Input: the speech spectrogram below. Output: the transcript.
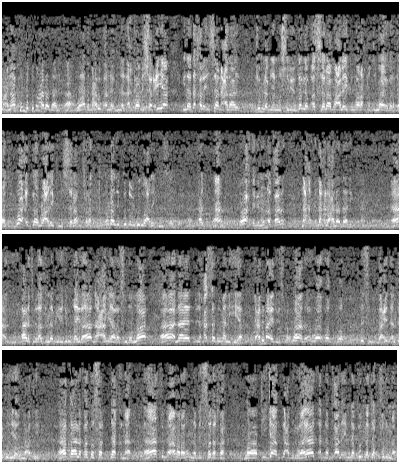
معناه كلكم على ذلك ها؟ وهذا معروف أن من الأحكام الشرعية إذا دخل إنسان على جملة من المسلمين وقال لهم السلام عليكم ورحمة الله وبركاته، واحد قال وعليكم السلام خلاص. مو لازم كلهم يقولوا وعليكم السلام هذا ها؟ وواحده منهن قالت نحن على ذلك ها؟ قالت امرأة لم يجب غيرها نعم يا رسول الله ها لا يدري حسن من هي يعني ما يدري وهذا ليس بعيد أن تكون هي أم عطية ها؟ قال فتصدقنا ها؟ ثم أمرهن بالصدقة وفي جاء بعض الروايات انه قال إن كنا تكفرن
